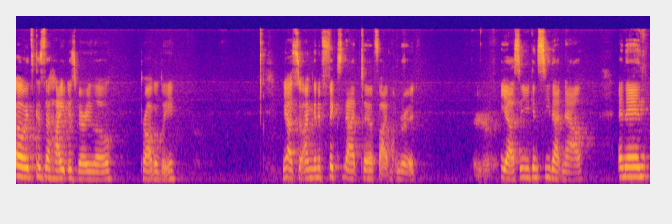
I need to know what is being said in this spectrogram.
oh, it's because the height is very low, probably. Yeah, so I'm going to fix that to 500. Yeah, so you can see that now. And then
